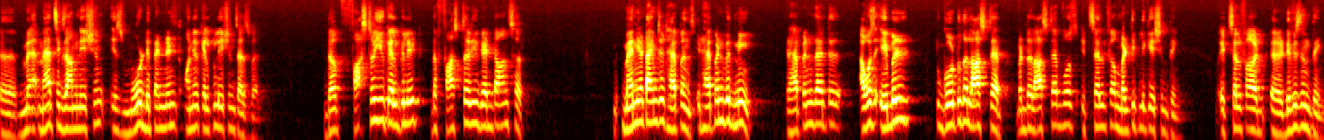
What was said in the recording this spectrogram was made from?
uh, maths examination is more dependent on your calculations as well. The faster you calculate, the faster you get the answer many a times it happens. It happened with me. It happened that uh, i was able to go to the last step but the last step was itself a multiplication thing itself a, division thing.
